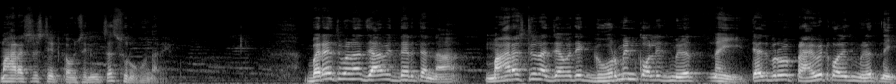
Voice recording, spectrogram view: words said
महाराष्ट्र स्टेट काउन्सिलिंगचा सुरू होणार आहे. बऱ्याच वेळा ज्या विद्यार्थ्यांना महाराष्ट्र राज्यामध्ये गव्हर्मेंट कॉलेज मिळत नाही त्याचबरोबर प्रायव्हेट कॉलेज मिळत नाही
